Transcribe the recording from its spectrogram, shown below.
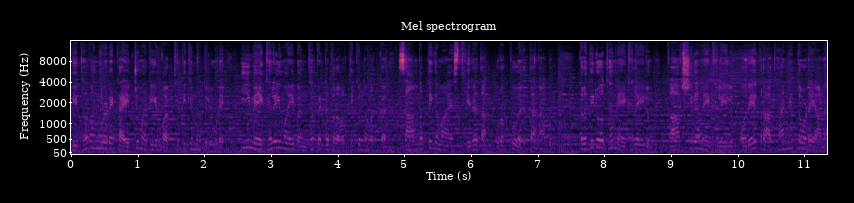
വിഭവങ്ങളുടെ കയറ്റുമതിയും വർദ്ധിപ്പിക്കുന്നതിലൂടെ ഈ മേഖലയുമായി ബന്ധപ്പെട്ട് പ്രവർത്തിക്കുന്നവർക്ക് സാമ്പത്തികമായ സ്ഥിരത ഉറപ്പുവരുത്താനാകും. പ്രതിരോധ മേഖലയിലും കാർഷിക മേഖലയിലും ഒരേ പ്രാധാന്യത്തോടെയാണ്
